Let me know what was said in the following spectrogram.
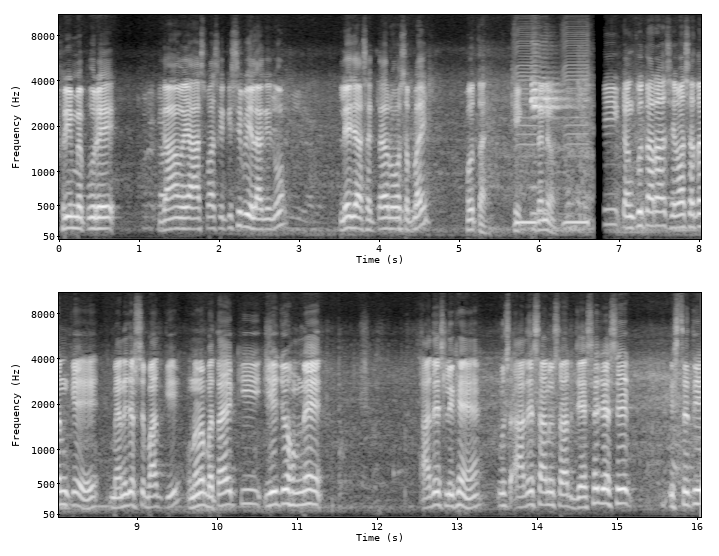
फ्री में पूरे गाँव या आसपास के किसी भी इलाके को ले जा सकता है और वो सप्लाई होता है। ठीक धन्यवाद। कंकुतारा सेवा सदन के मैनेजर से बात की। उन्होंने बताया कि ये जो हमने आदेश लिखे हैं उस आदेशानुसार जैसे जैसे स्थिति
